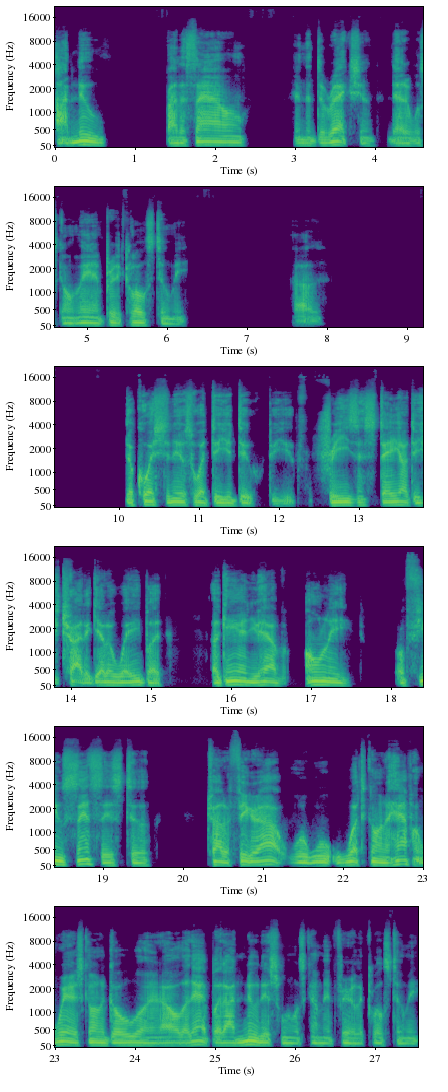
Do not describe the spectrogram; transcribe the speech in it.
I knew by the sound and the direction that it was going to land pretty close to me. Uh, the question is, what do you do? Do you freeze and stay or do you try to get away? But again, you have only a few senses to try to figure out what's going to happen, where it's going to go, and all of that. But I knew this one was coming fairly close to me.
